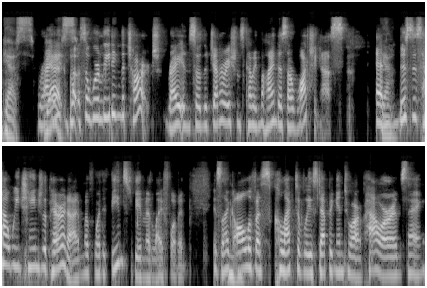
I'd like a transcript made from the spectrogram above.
yes right yes. but so we're leading the charge right and so the generations coming behind us are watching us and yeah. this is how we change the paradigm of what it means to be a midlife woman. It's like mm-hmm. all of us collectively stepping into our power and saying,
